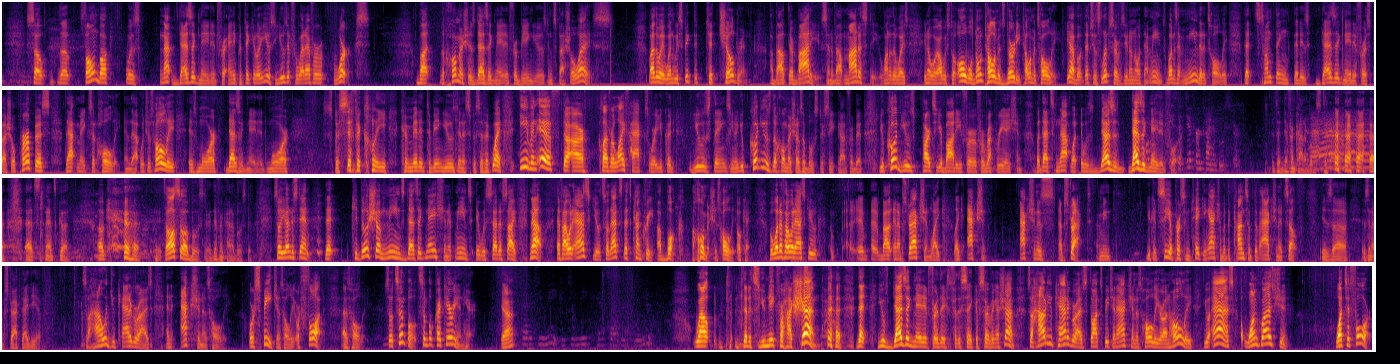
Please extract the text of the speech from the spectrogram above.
So the phone book was not designated for any particular use. Use it for whatever works. But the Chumash is designated for being used in special ways. By the way, when we speak to, to children about their bodies and about modesty, one of the ways, you know, we're always told, oh, well, don't tell them it's dirty, tell them it's holy. Yeah, but that's just lip service. You don't know what that means. What does it mean that it's holy? That something that is designated for a special purpose, that makes it holy. And that which is holy is more designated, more specifically committed to being used in a specific way. Even if there are clever life hacks where you could use things, you know, you could use the chumash as a booster seat, God forbid. You could use parts of your body for, for recreation, but that's not what it was desi- designated for. It's a different kind of booster. It's a different kind of booster. Ah. that's, that's good. Mm-hmm. Okay. it's also a booster, a different kind of booster. So you understand that Kedusha means designation. It means it was set aside. Now, if I would ask you, so that's, that's concrete. A book, a chumash is holy. Okay. But what if I would ask you uh, about an abstraction like, like action? Action is abstract. I mean, you could see a person taking action, but the concept of action itself is, uh, is an abstract idea. So, how would you categorize an action as holy, or speech as holy, or thought as holy? So, it's simple, simple criterion here. Yeah? Well, that it's unique for Hashem, that you've designated for the, for the sake of serving Hashem. So, how do you categorize thought, speech, and action as holy or unholy? You ask one question What's it for?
